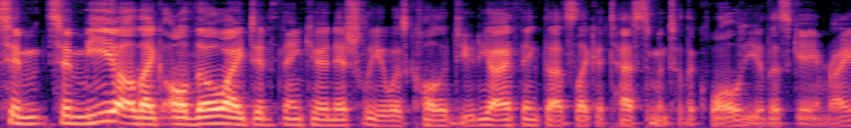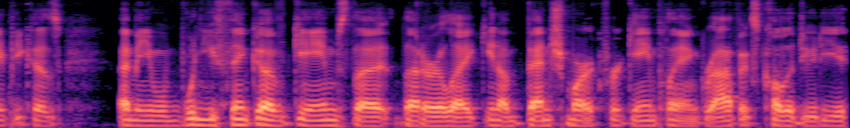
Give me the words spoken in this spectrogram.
To to me, like although I did think initially it was Call of Duty, I think that's like a testament to the quality of this game, right? Because I mean, when you think of games that that are like you know benchmark for gameplay and graphics, Call of Duty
